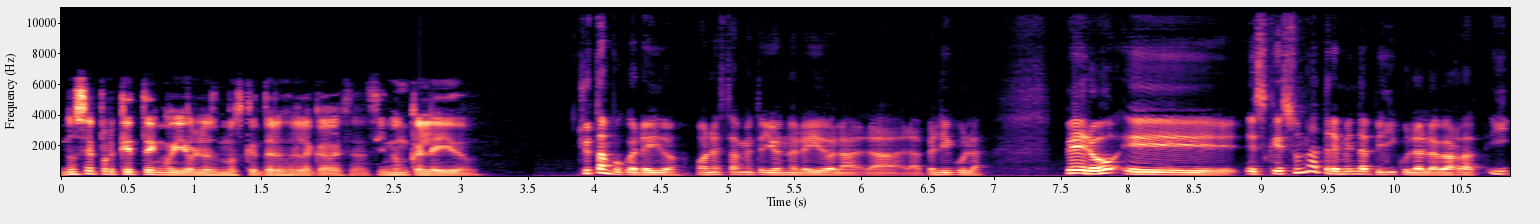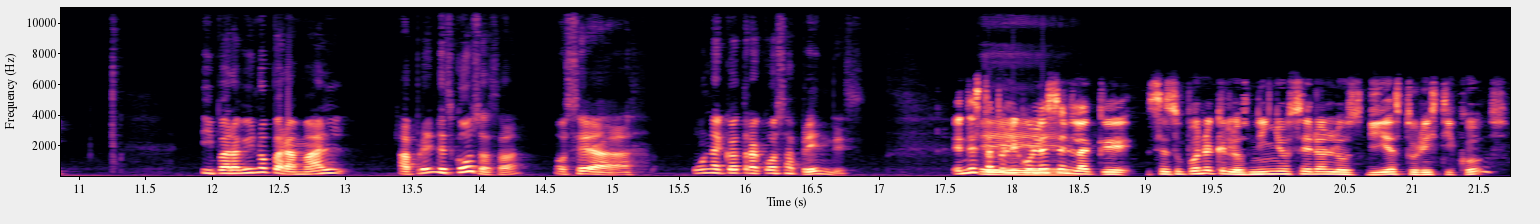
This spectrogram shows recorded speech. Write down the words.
No sé por qué tengo yo los mosqueteros en la cabeza, si nunca he leído. Yo tampoco he leído, honestamente yo no he leído la, la- la película. Pero eh, es que es una tremenda película, la verdad. Y, y para bien o para mal, aprendes cosas, ¿ah? O sea, una que otra cosa aprendes. En esta Eh, película es en la que se supone que los niños eran los guías turísticos.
